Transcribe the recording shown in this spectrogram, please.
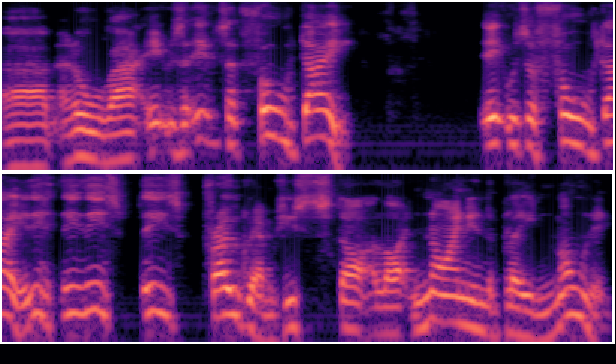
uh, and all that. It was it was a full day it was a full day. These these, these programs used to start at like nine in the bleeding morning,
